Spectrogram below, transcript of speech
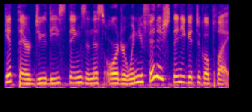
get there, do these things in this order. When you finish, then you get to go play.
